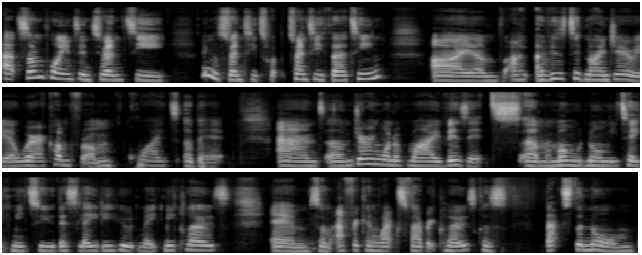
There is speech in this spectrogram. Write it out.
at some point in 20 I think it was 20, 2013, I um I, I visited Nigeria where I come from quite a bit and um, during one of my visits, um, my mom would normally take me to this lady who would make me clothes, um, some African wax fabric clothes, because that's the norm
